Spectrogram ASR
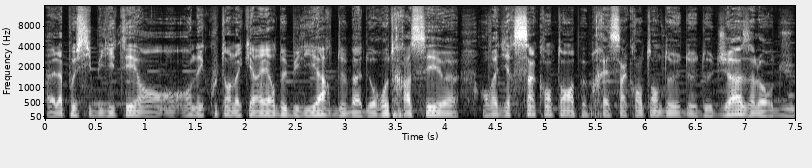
la possibilité, en, écoutant la carrière de Billy de, bah, de retracer, on va dire, 50 ans à peu près 50 ans de, jazz. Alors du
